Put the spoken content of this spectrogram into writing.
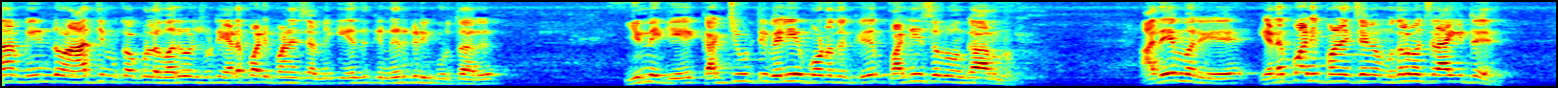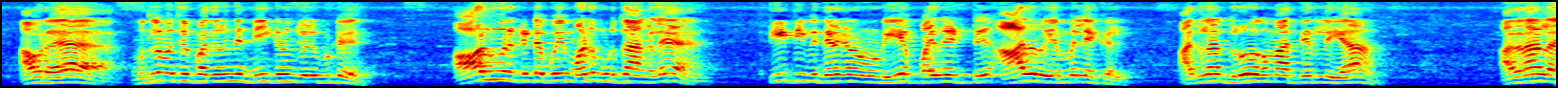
தான் மீண்டும் அதிமுகக்குள்ளே வருவேன்னு சொல்லிட்டு எடப்பாடி பழனிசாமிக்கு எதுக்கு நெருக்கடி கொடுத்தாரு? இன்னைக்கு கட்சி விட்டு வெளியே போனதுக்கு பன்னீர்செல்வம் காரணம். அதே மாதிரி எடப்பாடி பழனிசாமி முதலமைச்சர் ஆகிட்டு அவரை முதலமைச்சர் பதவியிலிருந்து நீக்கணும்னு சொல்லிவிட்டு ஆளுநர்கிட்ட போய் மனு கொடுத்தாங்களே டிடிவி தினகரனுடைய பதினெட்டு ஆதரவு எம்எல்ஏக்கள். அதெல்லாம் துரோகமாக தெரியலையா? அதனால்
